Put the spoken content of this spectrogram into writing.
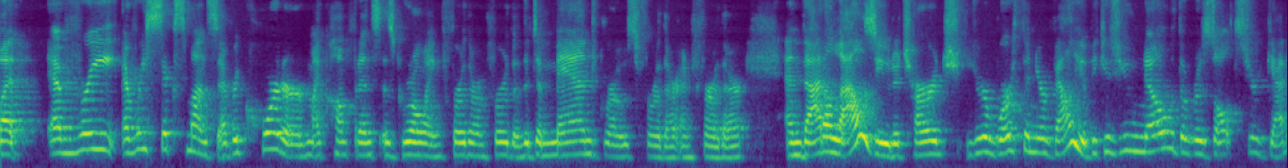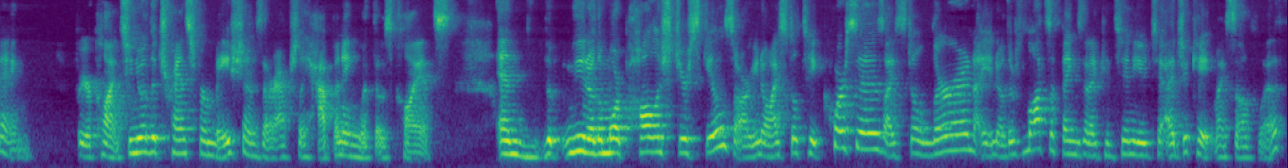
But every every six months, every quarter, my confidence is growing further and further. The demand grows further and further. And that allows you to charge your worth and your value because you know the results you're getting for your clients. You know the transformations that are actually happening with those clients and the you know the more polished your skills are you know i still take courses i still learn I, you know there's lots of things that i continue to educate myself with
